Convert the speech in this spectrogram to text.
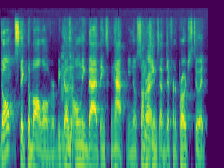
don't stick the ball over because only bad things can happen. You know, some Right. teams have different approaches to it.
